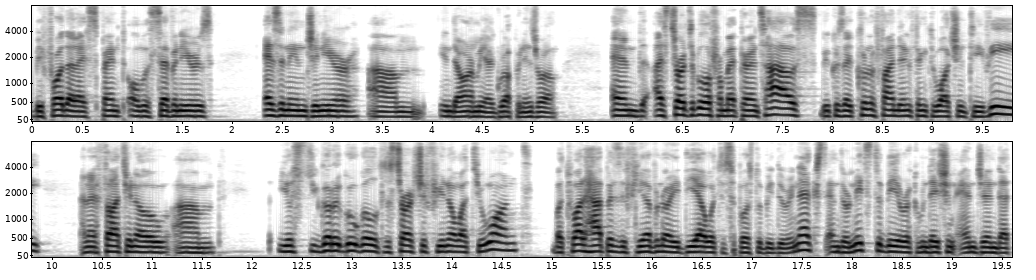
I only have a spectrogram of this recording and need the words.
Before that, I spent almost seven years as an engineer um, in the army. I grew up in Israel. And I started Taboola from my parents' house because I couldn't find anything to watch on TV. And I thought, you know, um, you, you go to Google to search if you know what you want. But what happens if you have no idea what you're supposed to be doing next? And there needs to be a recommendation engine that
